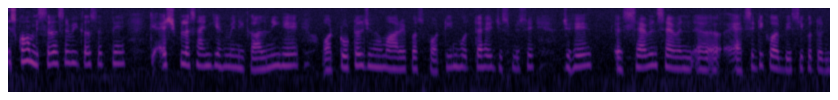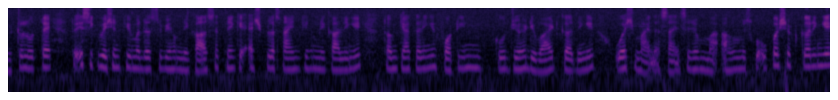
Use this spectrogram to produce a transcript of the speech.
इसको हम इस तरह से भी कर सकते हैं कि एच प्लस आइन की हमें निकालनी है और टोटल जो हमारे पास फोर्टीन होता है, जिसमें से जो है सेवन सेवन एसिडिक और बेसिक हो तो न्यूट्रल होता है। तो इस इक्वेशन की मदद से भी हम निकाल सकते हैं कि एच प्लस नाइन की हम निकालेंगे। तो हम क्या करेंगे? फोर्टीन को जो है डिवाइड कर देंगे ओ एच माइनस नाइन से। जब हम इसको ऊपर शिफ्ट करेंगे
